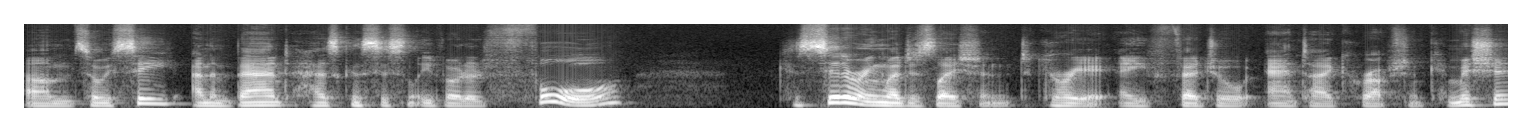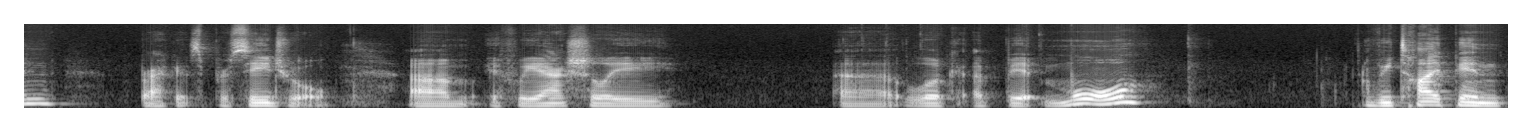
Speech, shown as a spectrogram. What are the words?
Um, so we see Adam Bandt has consistently voted for considering legislation to create a federal anti-corruption commission, brackets procedural. Um, if we actually uh, look a bit more, if we type in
